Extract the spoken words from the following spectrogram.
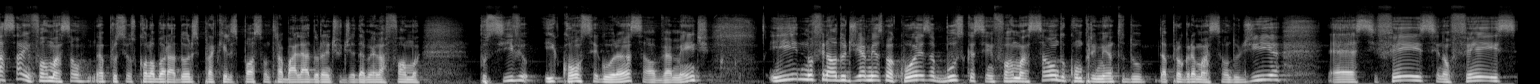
passar informação né, para os seus colaboradores para que eles possam trabalhar durante o dia da melhor forma possível e com segurança, obviamente. E no final do dia, a mesma coisa, busca-se a informação do cumprimento do, da programação do dia, é, se fez, se não fez,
